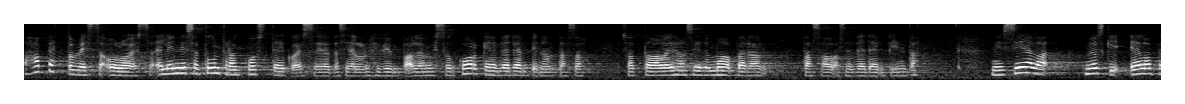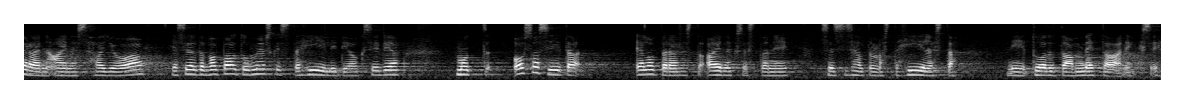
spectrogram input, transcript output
hapettomissa oloissa, eli niissä tuntran kosteikoissa, joita siellä on hyvin paljon, missä on korkea vedenpinnan taso, saattaa olla ihan siinä maaperän tasalla se vedenpinta, niin siellä myöskin eloperäinen aines hajoaa ja sieltä vapautuu myöskin sitä hiilidioksidia, mutta osa siitä eloperäisestä aineksesta, niin sen sisältämästä hiilestä, niin tuotetaan metaaniksi.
